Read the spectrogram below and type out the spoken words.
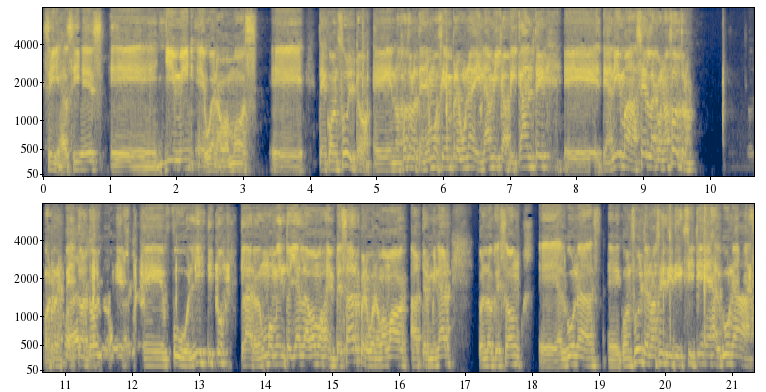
Sí, así es, eh, Jimmy. Eh, bueno, vamos, eh, te consulto. nosotros tenemos siempre una dinámica picante. ¿Te animas a hacerla con nosotros? Con respecto a todo lo que es futbolístico. Claro, en un momento ya la vamos a empezar, pero bueno, vamos a terminar con lo que son eh, algunas eh, consultas. No sé si, tienes alguna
